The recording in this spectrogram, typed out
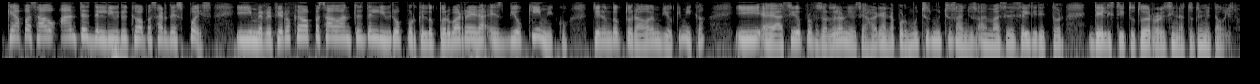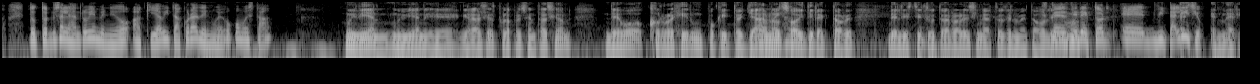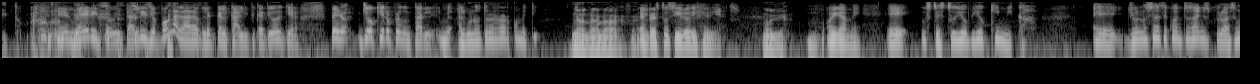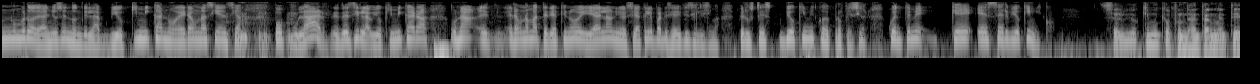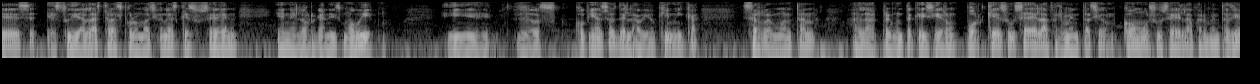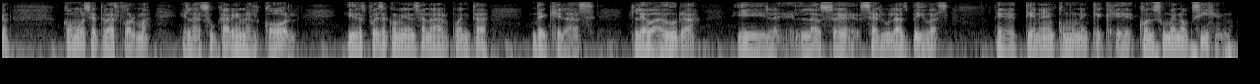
qué ha pasado antes del libro y qué va a pasar después. Y me refiero a qué ha pasado antes del libro porque el doctor Barrera es bioquímico, tiene un doctorado en bioquímica y eh, ha sido profesor de la Universidad Javeriana por muchos, muchos años. Además es el director del Instituto de Errores Innatos del Metabolismo. Doctor Luis Alejandro, bienvenido aquí a Bitácora de nuevo, ¿cómo está? Muy bien, muy bien. Eh, gracias por la presentación. Debo corregir un poquito. Ya no soy director del Instituto de Errores Innatos del Metabolismo. Usted es director eh, vitalicio. En mérito. En mérito, vitalicio. Póngala el calificativo que quiera. Pero yo quiero preguntarle, ¿algún otro error cometí? No, no, no. El resto sí lo dije bien. Muy bien. Óigame, eh, usted estudió bioquímica. Eh, yo no sé hace cuántos años, pero hace un número de años en donde la bioquímica no era una ciencia popular. Es decir, la bioquímica era una, eh, era una materia que uno veía en la universidad que le parecía dificilísima. Pero usted es bioquímico de profesión. Cuénteme, ¿qué es ser bioquímico? Ser bioquímico fundamentalmente es estudiar las transformaciones que suceden en el organismo vivo. Y los comienzos de la bioquímica se remontan a la pregunta que hicieron, ¿por qué sucede la fermentación? ¿Cómo sucede la fermentación? ¿Cómo se transforma el azúcar en alcohol? Y después se comienzan a dar cuenta de que las levadura y las eh, células vivas eh, tienen en común en que, consumen oxígeno.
